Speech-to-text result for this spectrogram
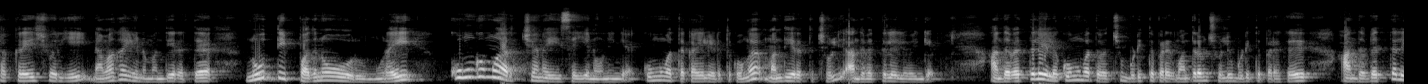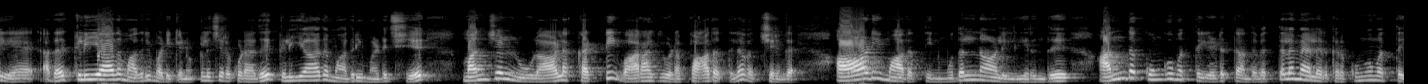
சக்கரேஸ்வரியை நமக எனும் மந்திரத்தை நூற்றி பதினோரு முறை குங்கும அர்ச்சனை செய்யணும் நீங்கள் குங்குமத்தை கையில் எடுத்துக்கோங்க. மந்திரத்தை சொல்லி அந்த வெத்தலையில் வைங்க. அந்த வெத்தலையில் குங்குமத்தை வச்சு முடித்த பிறகு மந்திரம் சொல்லி முடித்த பிறகு அந்த வெத்தலையை அதாவது கிளியாத மாதிரி மடிக்கணும். கிழிச்சிடக்கூடாது. கிளியாத மாதிரி மடித்து மஞ்சள் நூலால் கட்டி வாராகியோட பாதத்தில் வச்சிருங்க. ஆடி மாதத்தின் முதல் நாளில் இருந்து அந்த குங்குமத்தை எடுத்து அந்த வெத்தலை மேலே இருக்கிற குங்குமத்தை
